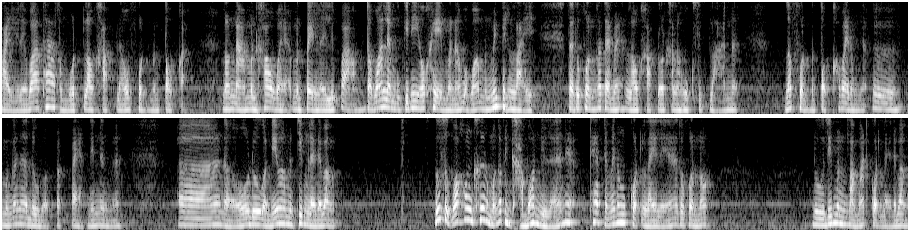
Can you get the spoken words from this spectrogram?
สัยอยู่เลยว่าถ้าสมมติเราขับแล้วฝนมันตกอะ่ะแล้วน้ำมันเข้าไปอะ่ะมันเป็นอะไรหรือเปล่า แต่ว่า Lamborghini เขาเคลมมานะบอกว่ามันไม่เป็นไร แต่ทุกคนเข้าใจไหมเราขับรถคันละหกสิบล้านนะแล้วฝนมันตกเข้าไปตรงเนี้ยเออ มันก็จะดูแบบแปลกๆนิดนึงนะเออเดี๋ยวดูก่อนนี้ว่ามันจิ้มอะไรได้บ้าง รู้สึกว่าห้องเครื่องมันก็เป็นคาร์บอนอยู่แล้วเนี่ย แทบจะไม่ต้องกดอะไรเลยนะทุกคนเนาะดูที่มันสามารถกดอะไรได้บ้าง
